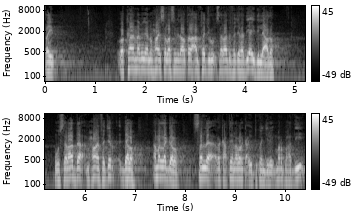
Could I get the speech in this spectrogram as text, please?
Ayib wa kaana nabigan wuxuu sal sl idaa alaca alfajru salaada fajr haddii ay dilaacdo uu salaada muxuu fajr galo ama la galo salle rakcatayn laba rakac ayuu tukan jiray. Marba haddii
